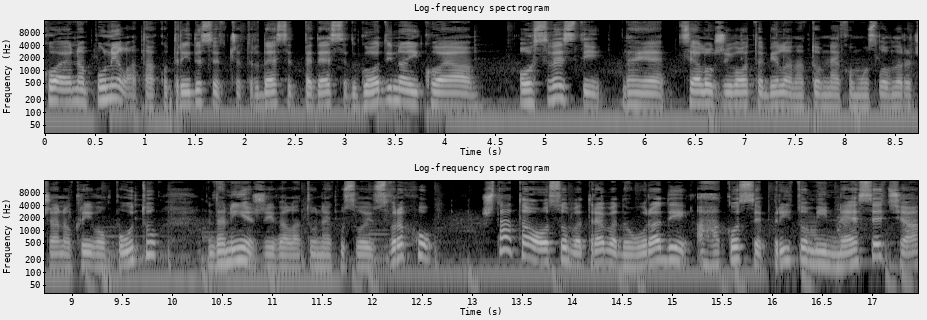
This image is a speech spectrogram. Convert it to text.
koja je napunila tako 30, 40, 50 godina i koja osvesti da je celog života bila na tom nekom uslovno rečeno krivom putu, da nije živela tu neku svoju svrhu, šta ta osoba treba da uradi ako se pritom i ne seća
